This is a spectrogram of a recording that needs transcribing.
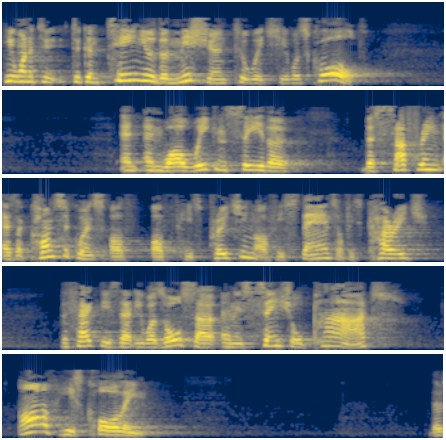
he wanted to, to continue the mission to which he was called. And, and while we can see the, the suffering as a consequence of, of his preaching, of his stance, of his courage, the fact is that it was also an essential part of his calling. The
